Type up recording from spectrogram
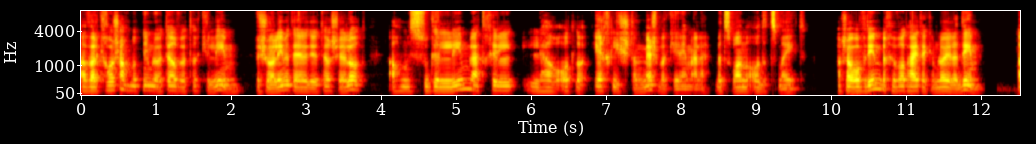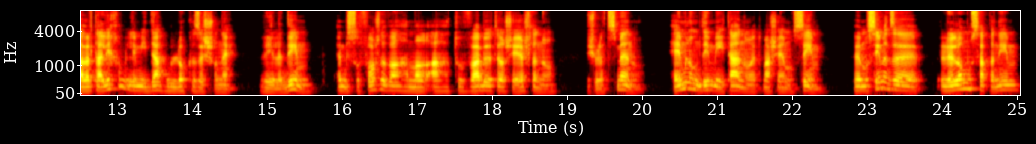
אבל ככל שאנחנו נותנים לו יותר ויותר כלים, ושואלים את הילד יותר שאלות, אנחנו מסוגלים להתחיל להראות לו איך להשתמש בכלים האלה בצורה מאוד עצמאית. עכשיו עובדים בחברות הייטק הם לא ילדים, אבל תהליך הלמידה הוא לא כזה שונה, וילדים הם בסופו של דבר המראה הטובה ביותר שיש לנו בשביל עצמנו. הם לומדים מאיתנו את מה שהם עושים, והם עושים את זה ללא מושא פנים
